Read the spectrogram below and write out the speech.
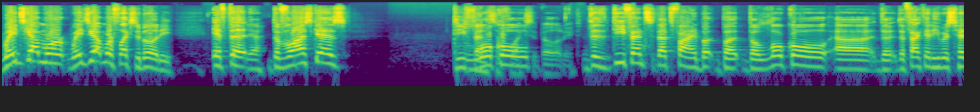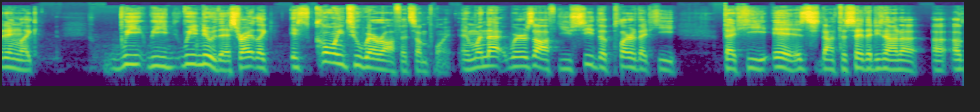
Wade's got more. Wade's got more flexibility. If the Yeah. the Velazquez Defensive Local- flexibility. the defense that's fine, but but the local uh, the the fact that he was hitting like we we we knew this right like it's going to wear off at some point. and when that wears off, you see the player that he that he is. Not to say that he's not a a,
